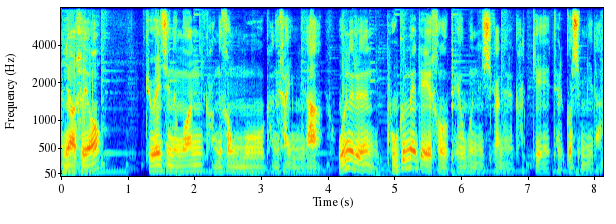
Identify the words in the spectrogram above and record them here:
안녕하세요. 교회진흥원 강성모 강사입니다. 오늘은 복음에 대해서 배워보는 시간을 갖게 될 것입니다.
